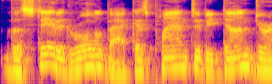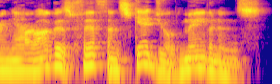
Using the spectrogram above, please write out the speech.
The stated rollback is planned to be done during our August 5th unscheduled maintenance.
